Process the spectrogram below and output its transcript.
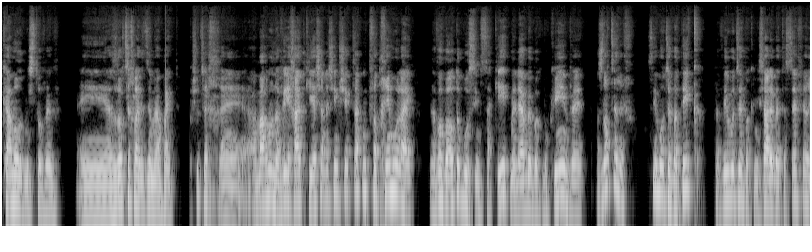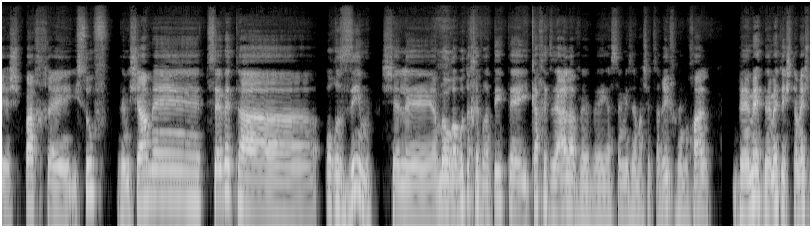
כמה עוד מסתובב, אה, אז לא צריך להגיד את זה מהבית, פשוט צריך, אה, אמרנו נביא אחד כי יש אנשים שקצת מתפתחים אולי, לבוא באוטובוס עם שקית מלאה בבקבוקים, ו... אז לא צריך, שימו את זה בתיק, תביאו את זה בכניסה לבית הספר, יש פח אה, איסוף ומשם אה, צוות האורזים של אה, המעורבות החברתית אה, ייקח את זה הלאה ו- ויעשה מזה מה שצריך ונוכל באמת באמת להשתמש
